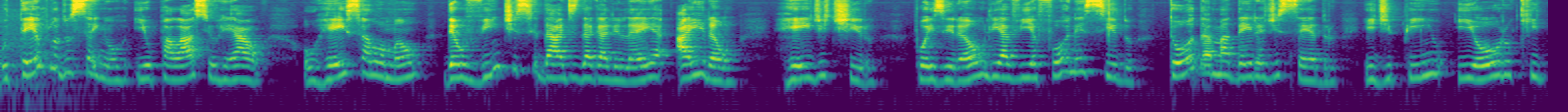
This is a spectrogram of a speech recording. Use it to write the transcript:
o templo do Senhor e o palácio real, o rei Salomão deu vinte cidades da Galiléia a Irão, rei de Tiro, pois Irão lhe havia fornecido toda a madeira de cedro e de pinho e ouro que,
